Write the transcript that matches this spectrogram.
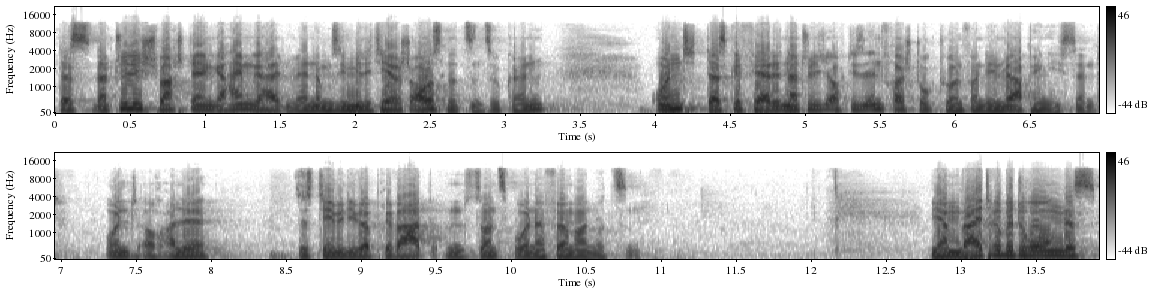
dass natürlich Schwachstellen geheim gehalten werden, um sie militärisch ausnutzen zu können. Und das gefährdet natürlich auch diese Infrastrukturen, von denen wir abhängig sind. Und auch alle Systeme, die wir privat und sonst wo in der Firma nutzen. Wir haben weitere Bedrohungen, das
